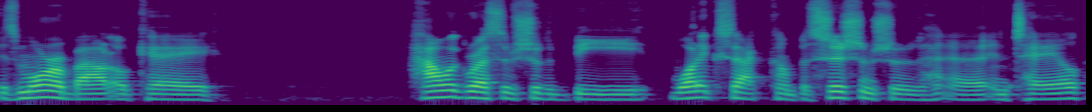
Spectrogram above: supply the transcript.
is more about, okay, how aggressive should it be? What exact composition should it uh, entail?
